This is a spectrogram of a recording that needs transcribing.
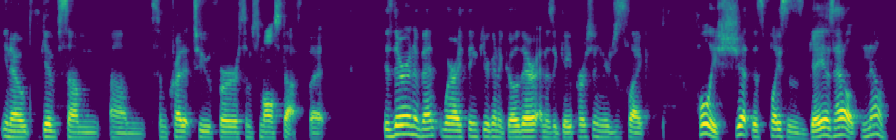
you know, give some um, some credit to for some small stuff. But is there an event where I think you're going to go there and as a gay person, you're just like, holy shit, this place is gay as hell? No,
